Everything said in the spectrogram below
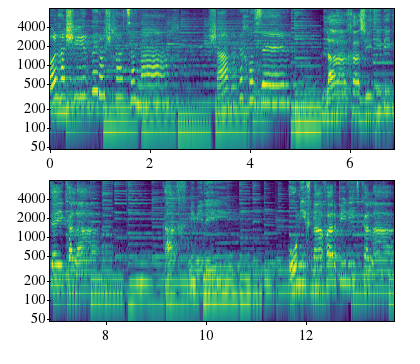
כל השיר בראשך צמח, שב וחוזר. לך עשיתי בגדי כלה, כך ממילים, ומכנף ערפילית קלה,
